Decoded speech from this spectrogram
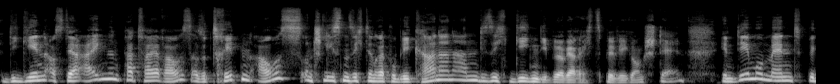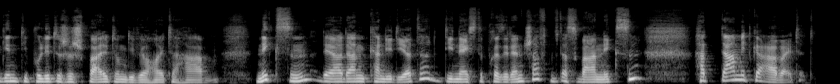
die gehen aus der eigenen Partei raus, also treten aus und schließen sich den Republikanern an, die sich gegen die Bürgerrechtsbewegung stellen. In dem Moment beginnt die politische Spaltung, die wir heute haben. Nixon, der dann kandidierte, die nächste Präsidentschaft, das war Nixon, hat damit gearbeitet.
